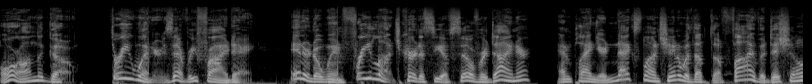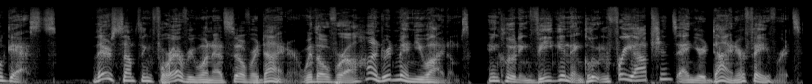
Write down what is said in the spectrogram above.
or on the go. Three winners every Friday. Enter to win free lunch courtesy of Silver Diner and plan your next lunch in with up to five additional guests. There's something for everyone at Silver Diner with over a hundred menu items, including vegan and gluten-free options and your diner favorites.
